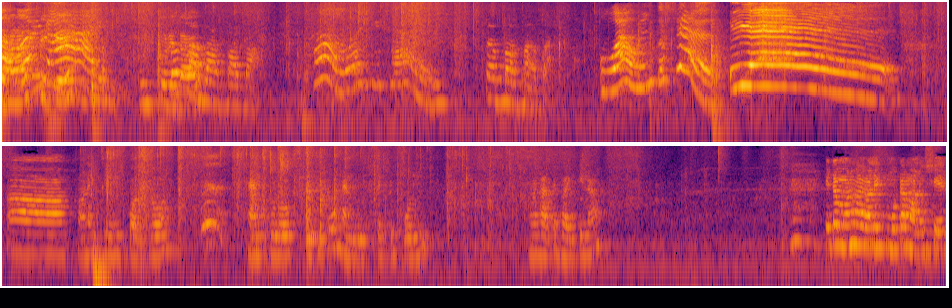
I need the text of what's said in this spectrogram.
দারাজ থেকে। Wow, it's a set. অনেক জিনিসপত্র হ্যান্ড গ্লোভস দেখি তো হ্যান্ড গ্লোভসটা একটু পরি। আমার হাতে হয় কিনা? এটা মনে হয় অনেক মোটা মানুষের।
